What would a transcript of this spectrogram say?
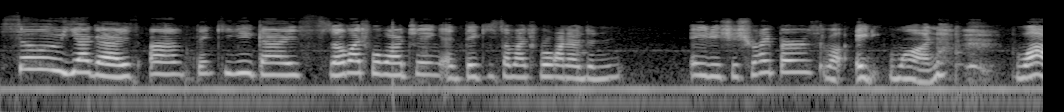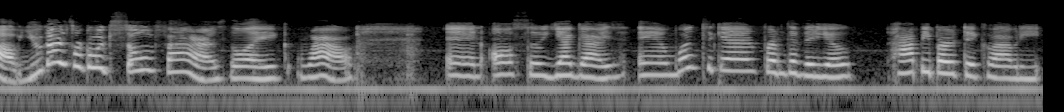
So yeah guys, um thank you guys so much for watching and thank you so much for 180 subscribers. Well 81. wow, you guys are going so fast. Like wow. And also, yeah, guys. And once again, from the video, happy birthday, Cloudy.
